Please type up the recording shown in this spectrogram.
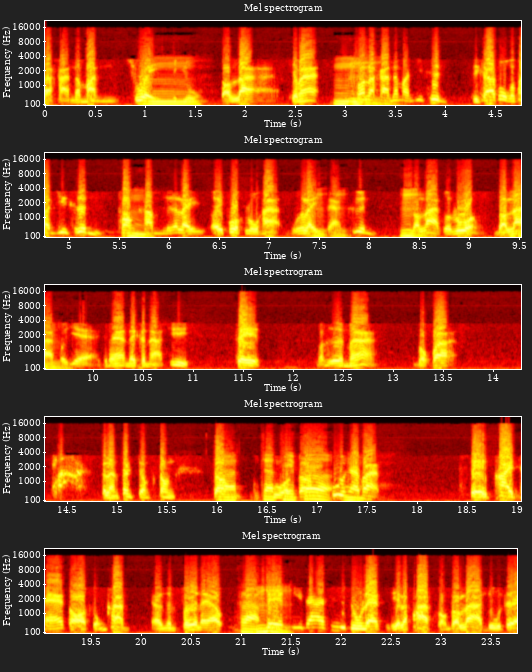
ราคาน้ำมันช่วยอืมพยุงดอลลาร์ใช่ไหมอืมเพราะราคาน้ำมันยิ่งขึ้น สินค้าโภคภัณฑ์ยิ่งขึ้น ทองคำหรืออะไรเอ้ยพวกโลหะพวกอะไรอืมแพงขึ้นมดอลลาร์ก็ร่วง ดอลลาร์อืมก็แย่ใช่ไหมในขณะที่เฟดบังเอิญมาบอกว่ากำลังต้องต้องต้องต้องจะกลัวจะต้อง taper พูดง่ายๆว่า เฟดพ่ายแพ้ต่อสงครามเอ่อเงินเฟ้อแล้วครับเฟดมีหน้าที่ดูแลเสถียรภาพของดอลลาร์ดูแล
